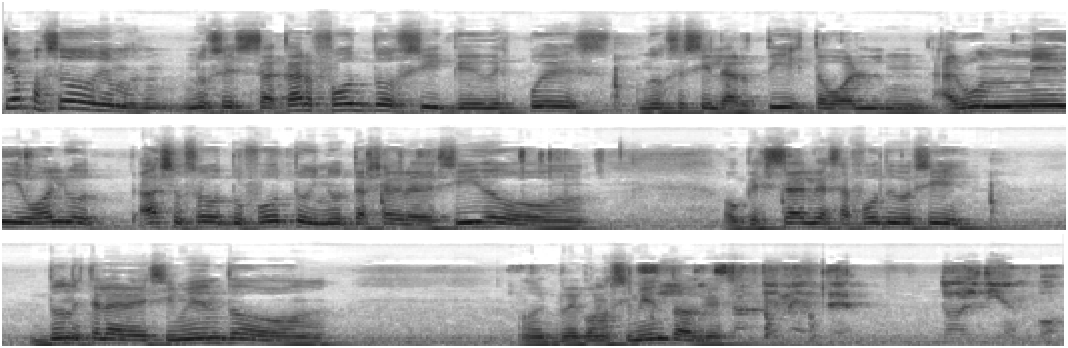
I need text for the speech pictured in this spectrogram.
te ha pasado, digamos, no sé, sacar fotos y que después, no sé si el artista o al- algún medio o algo haya usado tu foto y no te haya agradecido o, o que salga esa foto y vos decís, ¿dónde está el agradecimiento o, el reconocimiento Sí, a que... Constantemente, todo el tiempo.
